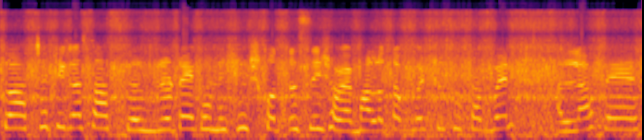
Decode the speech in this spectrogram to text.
তো আচ্ছা ঠিক আছে, আজকের ভিডিওটা এখানে শেষ করতেছি। সবাই ভালো থাকবেন, সুস্থ থাকবেন। আল্লাহ হাফেজ।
